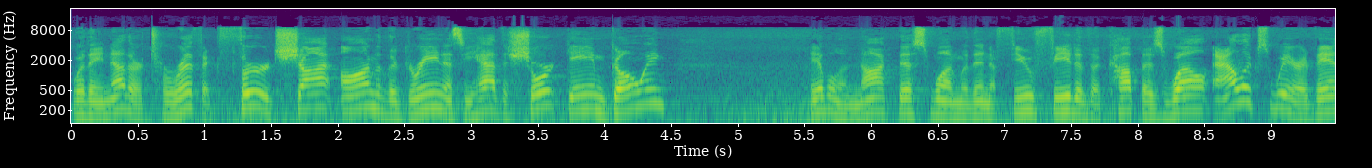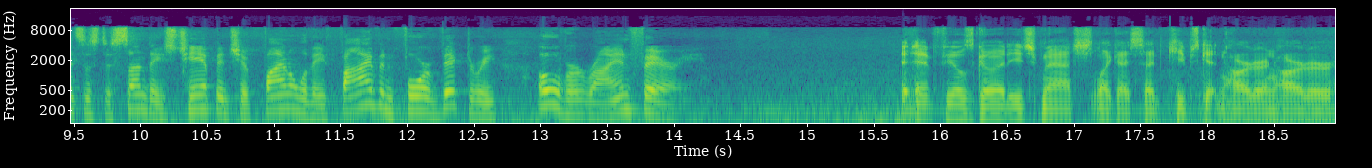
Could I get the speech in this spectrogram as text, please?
with another terrific third shot onto the green as he had the short game going able to knock this one within a few feet of the cup as well. Alex Weir advances to Sunday's championship final with a 5 and 4 victory over Ryan Ferry. It feels good. Each match, like I said, keeps getting harder and harder.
